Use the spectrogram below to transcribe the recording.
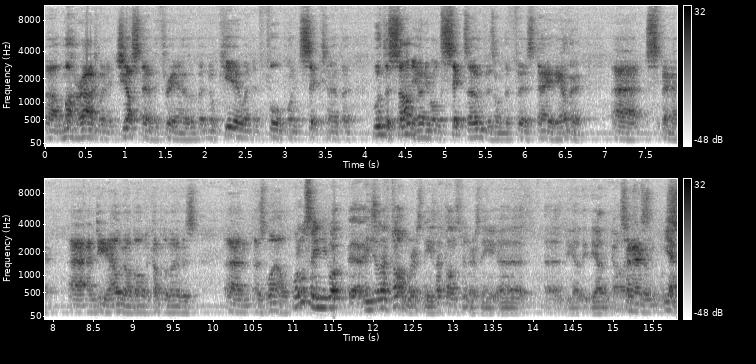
uh, Maharaj went at just over 3 and over, but Nortje went at 4.6 and over. Muthusamy only rolled 6 overs on the first day, the other uh, spinner, uh, and Dean Elgar bowled a couple of overs um, as well. Well, also you've got uh, he's a left armer, isn't he? He's a left arm spinner, isn't he? Uh, uh, the other the other guy. Senna, yeah.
